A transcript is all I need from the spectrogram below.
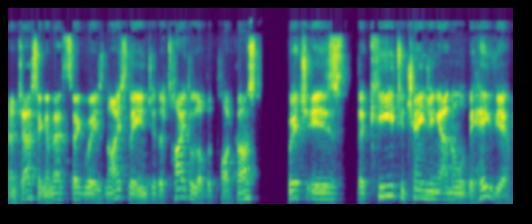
Fantastic. And that segues nicely into the title of the podcast which is the key to changing animal behavior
